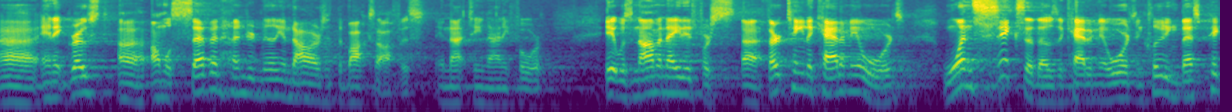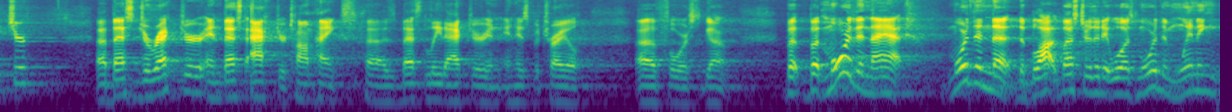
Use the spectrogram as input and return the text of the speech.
Uh, and it grossed uh, almost $700 million at the box office in 1994. It was nominated for uh, 13 Academy Awards, won six of those Academy Awards, including Best Picture, uh, Best Director, and Best Actor. Tom Hanks uh, is Best Lead Actor in, in, his portrayal of Forrest Gump. But, but more than that, more than the, the blockbuster that it was, more than winning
